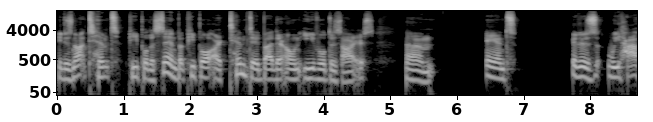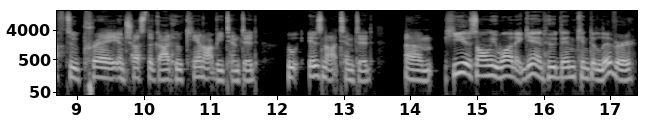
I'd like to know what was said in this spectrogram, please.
he does not tempt people to sin, but people are tempted by their own evil desires. Um, and it is we have to pray and trust the God who cannot be tempted, who is not tempted. Um, he is only one again who then can deliver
